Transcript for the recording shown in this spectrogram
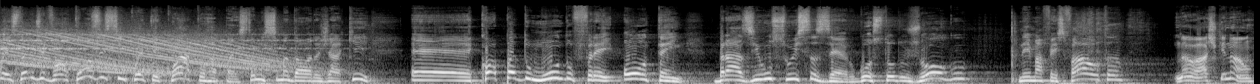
bem, estamos de volta. 11h54, rapaz. Estamos em cima da hora já aqui. É, Copa do Mundo, Frei. Ontem, Brasil 1, Suíça 0. Gostou do jogo? Neymar fez falta? Não, acho que não.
